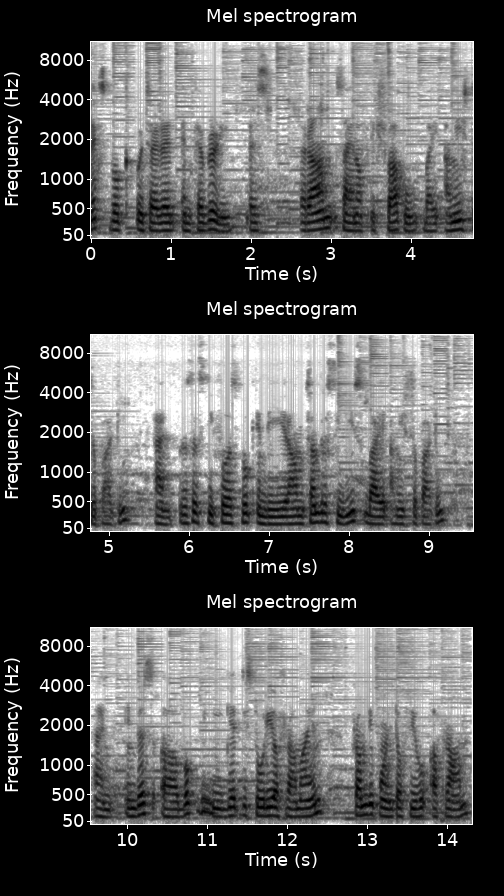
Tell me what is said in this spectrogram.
Next book which I read in February is Ram Scion of Ikshvaku by Amish Tripathi and this is the first book in the Ramchandra series by Amish Tripathi. And in this uh, book, we get the story of Ramayan from the point of view of Ram.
